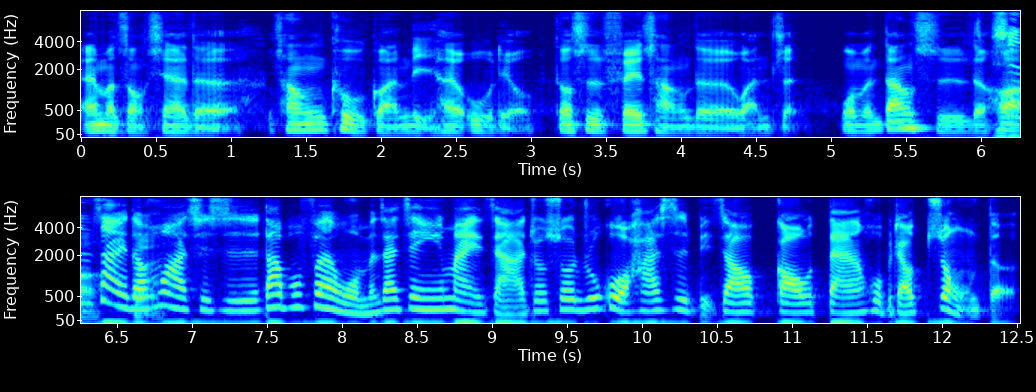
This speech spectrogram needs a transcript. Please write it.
Amazon 现在的仓库管理还有物流都是非常的完整。我们当时的话，现在的话，其实大部分我们在建议卖家，就是说如果它是比较高单或比较重的，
